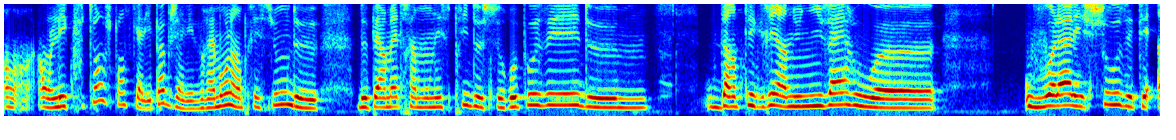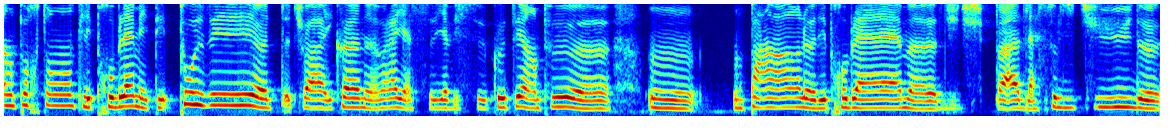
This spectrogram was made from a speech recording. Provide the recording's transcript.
en, l'écoutant, je pense qu'à l'époque, j'avais vraiment l'impression de, de permettre à mon esprit de se reposer, de d'intégrer un univers où euh, où voilà les choses étaient importantes, les problèmes étaient posés, euh, tu vois, Icon, euh, voilà, il y, avait ce côté un peu, on parle des problèmes, euh, du, je sais pas, de la solitude. Euh,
